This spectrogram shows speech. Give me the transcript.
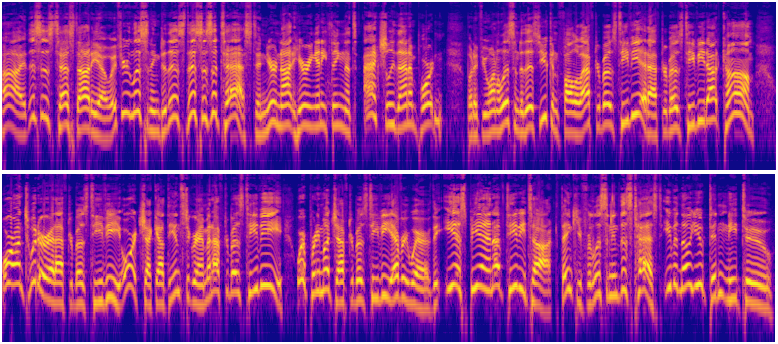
Hi, this is Test Audio. If you're listening to this, this is a test, and you're not hearing anything that's actually that important. But if you want to listen to this, you can follow AfterBuzz TV at AfterBuzzTV.com, or on Twitter at AfterBuzzTV, or check out the Instagram at AfterBuzzTV. We're pretty much AfterBuzz TV everywhere, the ESPN of TV talk. Thank you for listening to this test, even though you didn't need to.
